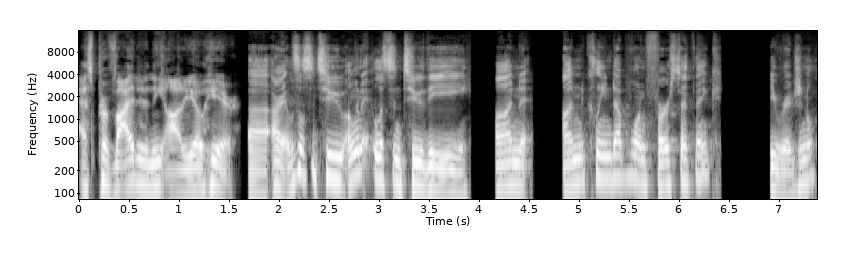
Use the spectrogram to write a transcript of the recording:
as provided in the audio here. Uh, all right, let's listen to. I'm going to listen to the un uncleaned up one first. I think the original.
